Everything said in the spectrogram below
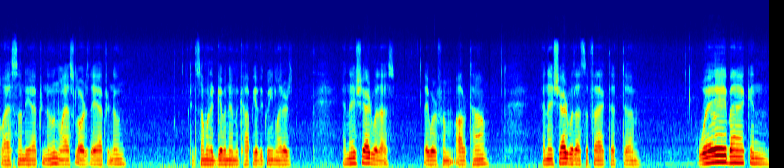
last Sunday afternoon, last Lord's Day afternoon, and someone had given him a copy of the Green Letters, and they shared with us. They were from out of town, and they shared with us the fact that um, way back in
